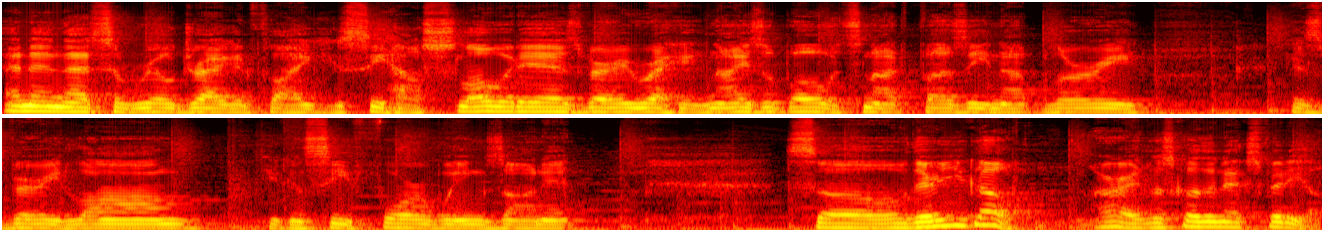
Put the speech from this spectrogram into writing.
And then that's a real dragonfly. You can see how slow it is, very recognizable. It's not fuzzy, not blurry. It's very long. You can see four wings on it. So there you go. All right, let's go to the next video.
